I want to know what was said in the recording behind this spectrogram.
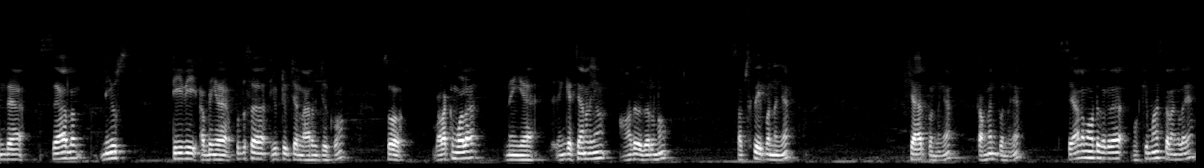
இந்த சேலம் நியூஸ் டிவி அப்படிங்கிற புதுசாக யூடியூப் சேனல் ஆரம்பிச்சிருக்கோம். ஸோ வழக்கம் போல் நீங்கள் எங்கள் சேனலையும் ஆதரவு தரணும். சப்ஸ்கிரைப் பண்ணுங்கள் ஷேர் பண்ணுங்கள் கமெண்ட் பண்ணுங்கள் சேலம் மாவட்டத்தில் இருக்கிற முக்கியமான ஸ்தலங்களையும்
